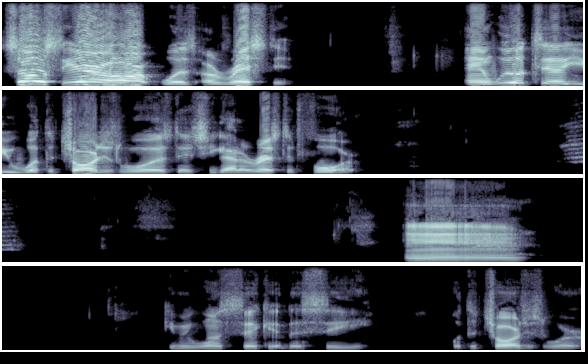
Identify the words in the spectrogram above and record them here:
So Ciera Hart was arrested. And we'll tell you what the charges was that she got arrested for. And give me one second. Let's see what the charges were.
